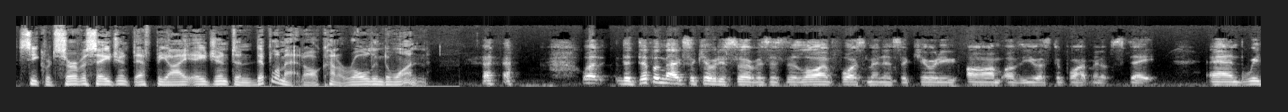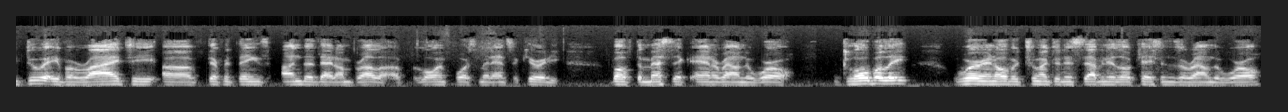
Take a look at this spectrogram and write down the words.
Secret Service agent, FBI agent, and diplomat all kind of rolled into one. well, the Diplomatic Security Service is the law enforcement and security arm of the U.S. Department of State. And we do a variety of different things under that umbrella of law enforcement and security, both domestic and around the world. Globally, we're in over 270 locations around the world,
